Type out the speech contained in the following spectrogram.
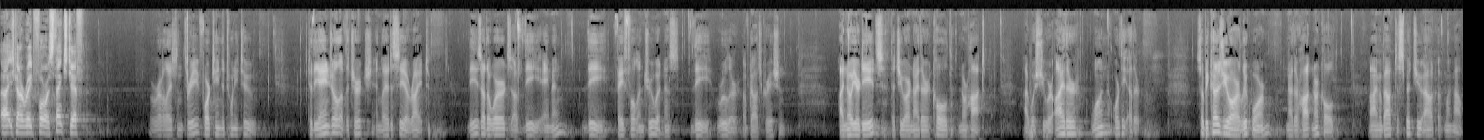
uh, is going to read for us. Thanks, Jeff. Revelation 3 14 to 22. To the angel of the church in Laodicea, write These are the words of the Amen, the faithful and true witness, the ruler of God's creation. I know your deeds, that you are neither cold nor hot. I wish you were either one or the other. So, because you are lukewarm, neither hot nor cold, I am about to spit you out of my mouth.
